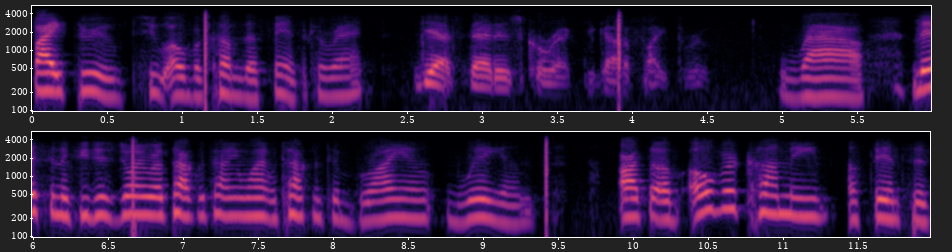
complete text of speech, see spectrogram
fight through to overcome the offense, correct? Yes, that is correct. You got to fight through. Wow. Listen, if you just joined Real Talk with Tanya White, we're talking to Brian Williams, author of Overcoming Offenses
